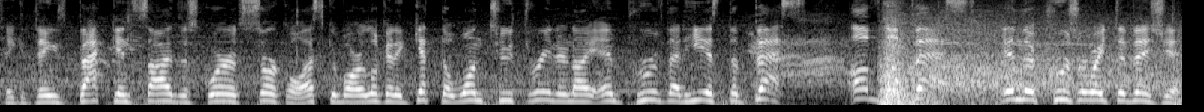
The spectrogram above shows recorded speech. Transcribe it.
Taking things back inside the squared circle, Escobar looking to get the 1-2-3 tonight and prove that he is the best of the best in the Cruiserweight division.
